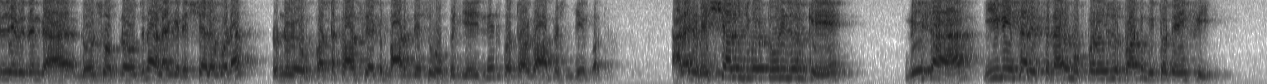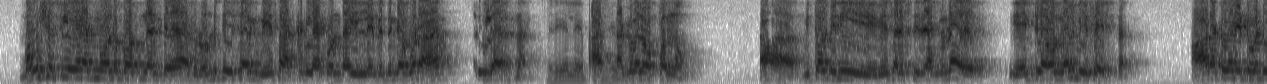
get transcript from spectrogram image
వెళ్ళే విధంగా డోర్స్ ఓపెన్ అవుతున్నాయి. అలాగే రష్యాలో కూడా రెండు కొత్త కాన్సులేట్ భారతదేశం ఓపెన్ చేయింది. కొత్తగా ఆపరేషన్ చేయబోతున్నాం. అలాగే రష్యా నుంచి కూడా టూరిజం కి వీసా ఈ వీసాలు ఇస్తున్నారు. ముప్పై రోజుల పాటు వితౌట్ ఎనీ ఫీ భవిష్యత్తులో ఏ రకంగా ఉండబోతుందంటే అసలు రెండు దేశాలకు వీసా అక్కర్ లేకుండా వెళ్ళే విధంగా కూడా అడుగులు వేస్తున్నారు. రకమైన ఒప్పందం. వితౌట్ ఎనీ వీసా రిస్ట్రిక్ట్ లేకుండా ఎంట్రీ అవ్వాలి వీసా ఇస్తారు. ఆ రకమైనటువంటి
